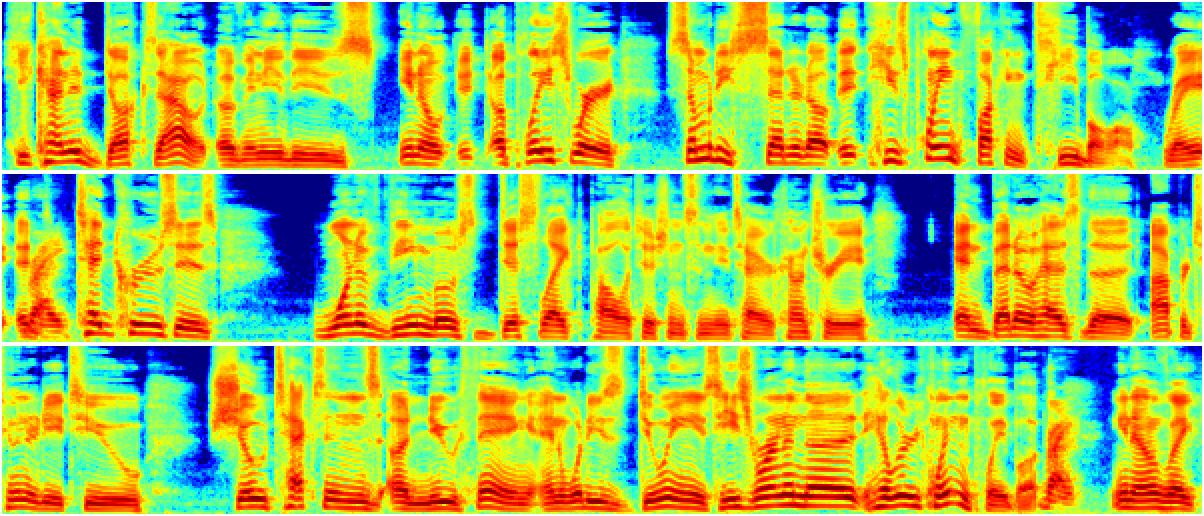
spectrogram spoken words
he kind of ducks out of any of these, you know, it, a place where somebody set it up. It, he's playing fucking t-ball, right? It- Right. Ted Cruz is one of the most disliked politicians in the entire country, and Beto has the opportunity to show Texans a new thing. And what he's doing is he's running the Hillary Clinton playbook. Right. You know, like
